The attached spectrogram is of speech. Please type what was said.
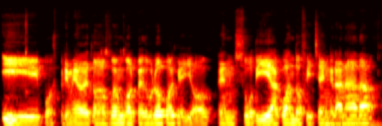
Y pues primero de todo fue un golpe duro porque yo en su día cuando fiché en Granada,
